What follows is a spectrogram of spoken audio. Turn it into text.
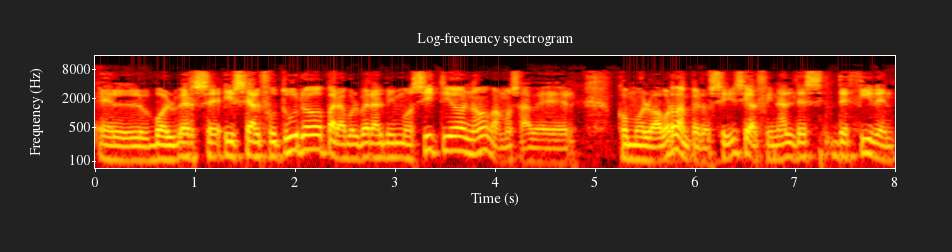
el, volverse, irse al futuro para volver al mismo sitio, ¿no? Vamos a ver cómo lo abordan, pero sí, si al final deciden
